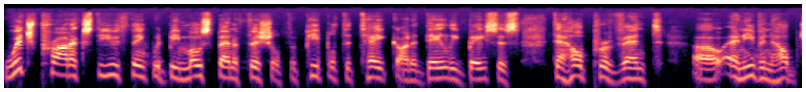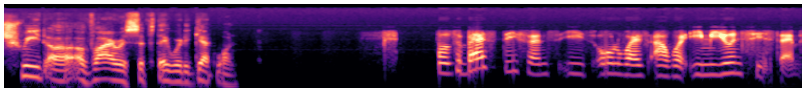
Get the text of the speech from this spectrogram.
which products do you think would be most beneficial for people to take on a daily basis to help prevent uh, and even help treat a, a virus if they were to get one? So the best defense is always our immune system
